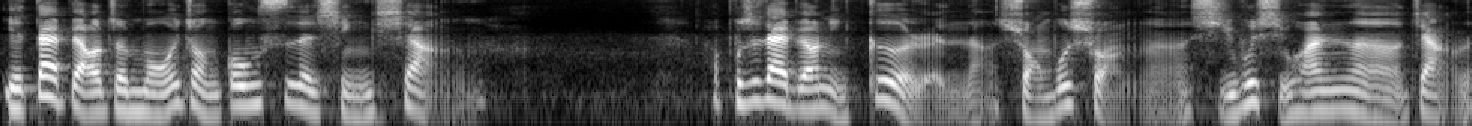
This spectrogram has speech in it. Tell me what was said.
也代表着某一种公司的形象。它不是代表你个人呢、啊，爽不爽啊，喜不喜欢呢？这样的，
